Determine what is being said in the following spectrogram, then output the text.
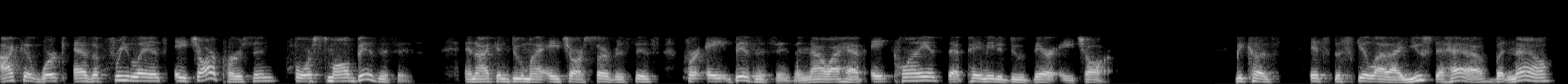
I could work as a freelance HR person for small businesses. And I can do my HR services for eight businesses. And now I have eight clients that pay me to do their HR because it's the skill that I used to have. But now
